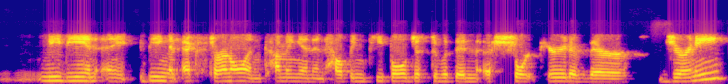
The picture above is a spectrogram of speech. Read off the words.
me being a, being an external and coming in and helping people just within a short period of their journey,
